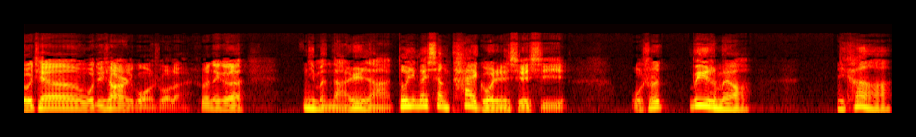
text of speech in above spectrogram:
有一天，我对象就跟我说了：“说那个，你们男人啊，都应该向泰国人学习。”我说：“为什么呀？”你看啊，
